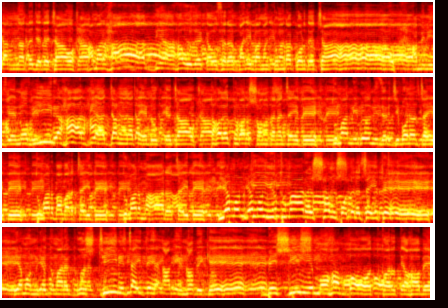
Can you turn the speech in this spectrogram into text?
জান্নাতে যেতে চাও, আমার হাত দিয়া হাউজে পানি পান তোমরা করতে চাও, আমি নিজে নবীর হাত দিয়া জান্নাতে ঢুকতে চাও, তাহলে তোমার সন্তানের চাইতে, তোমার নিজের জীবনের চাইতে, তোমার বাবার চাইতে, তোমার মার চাইতে এমন কি তোমার সম্পদের চাইতে এমন কি তোমার গোষ্ঠীর চাইতে আমি নবীকে বেশি মহব্বত করতে হবে।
